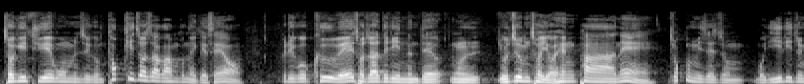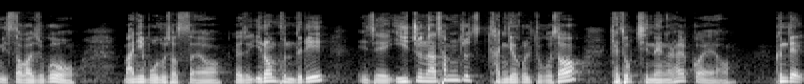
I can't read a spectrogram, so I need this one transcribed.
저기 뒤에 보면 지금 터키 저자가 한 분 계세요. 그리고 그 외에 저자들이 있는데 오늘 요즘 저 여행판에 조금 이제 좀 뭐 일이 좀 있어가지고 많이 못 오셨어요. 그래서 이런 분들이 이제 2주나 3주 간격을 두고서 계속 진행을 할 거예요. 근데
